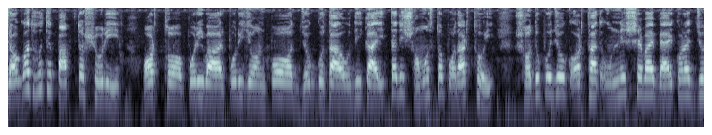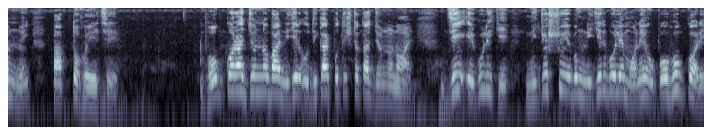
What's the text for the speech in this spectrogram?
জগৎ হতে প্রাপ্ত শরীর, অর্থ, পরিবার, পরিজন, পদ, যোগ্যতা, অধিকার ইত্যাদি সমস্ত পদার্থই সদুপযোগ অর্থাৎ অন্যের সেবায় ব্যয় করার জন্যই প্রাপ্ত হয়েছে। ভোগ করার জন্য বা নিজের অধিকার প্রতিষ্ঠাতার জন্য নয়। যে এগুলিকে নিজস্ব এবং নিজের বলে মনে উপভোগ করে,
